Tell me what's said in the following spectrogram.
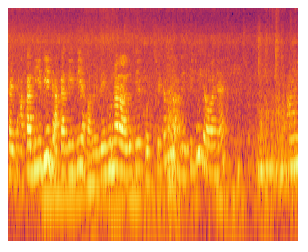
তাই ঢাকা দিয়ে দিয়ে, ঢাকা দিয়ে দিয়ে হবে। বেগুন আর আলু দিয়ে করছি। এটা অনেক কিছুই দেওয়া যায়। আমি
